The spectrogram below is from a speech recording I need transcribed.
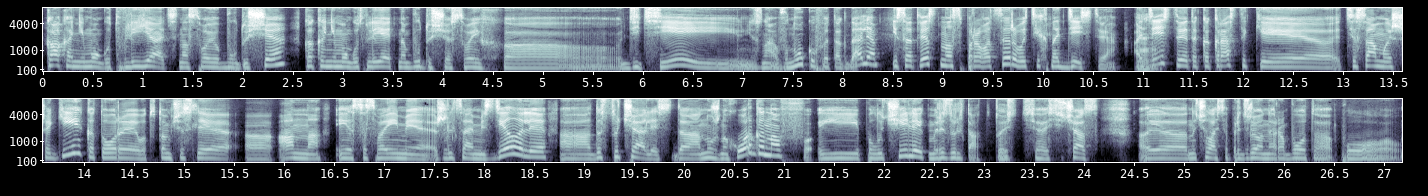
как они могут влиять на свое будущее, как они могут влиять на будущее своих э, детей, не знаю, внуков и так далее, и, соответственно, спровоцировать их на действия. А действия это как раз-таки те самые шаги, которые вот в том числе э, Анна и со своими жильцами сделали, э, достучались до нужных органов и получили результат. То есть э, сейчас э, началась определенная работа по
